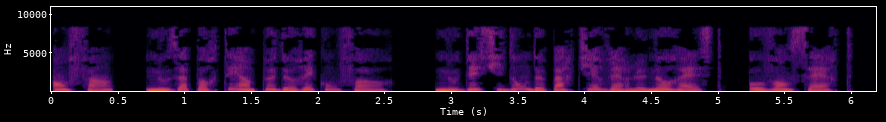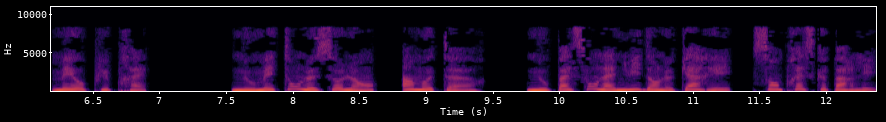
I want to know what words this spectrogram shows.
Enfin, nous apporter un peu de réconfort. Nous décidons de partir vers le nord-est, au vent certes, mais au plus près. Nous mettons le Solan, un moteur. Nous passons la nuit dans le carré, sans presque parler.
